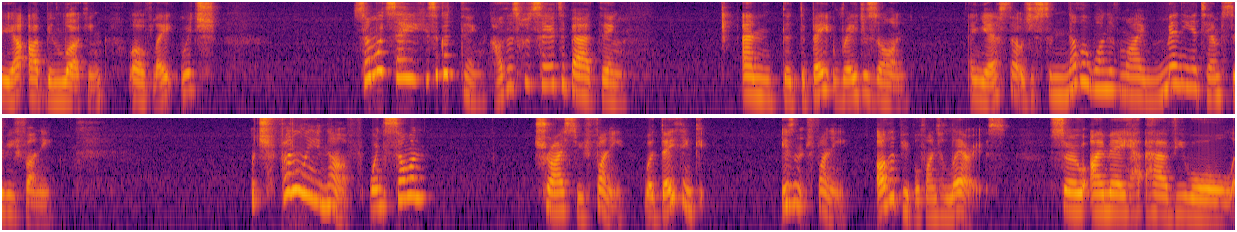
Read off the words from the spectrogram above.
yeah, I've been lurking a lot of late, which some would say is a good thing, others would say it's a bad thing. And the debate rages on. And yes, that was just another one of my many attempts to be funny. Which, funnily enough, when someone tries to be funny, what they think isn't funny, other people find hilarious. So I may ha have you all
